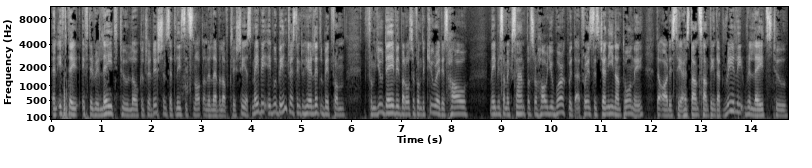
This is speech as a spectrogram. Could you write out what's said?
and if they if they relate to local traditions, at least it's not on the level of cliches. Maybe it would be interesting to hear a little bit from from you, David, but also from the curators how maybe some examples or how you work with that. For instance, Janine Antoni, the artist here, has done something that really relates to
